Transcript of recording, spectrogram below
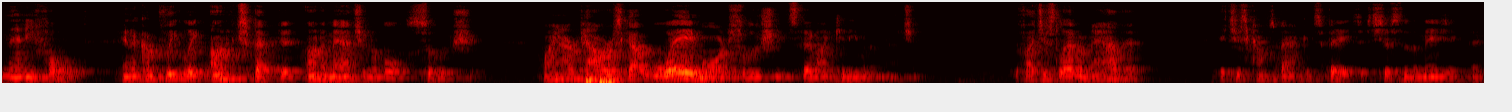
manyfold in a completely unexpected, unimaginable solution. My higher power's got way more solutions than I can even imagine. If I just let him have it, it just comes back in spades. It's just an amazing thing.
